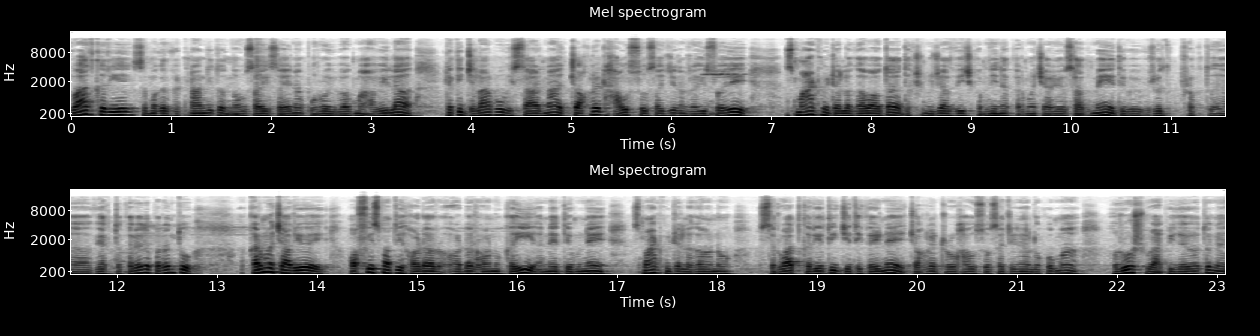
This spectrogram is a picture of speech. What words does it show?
વાત કરીએ સમગ્ર ઘટનાની તો નવસારી શહેરના પૂર્વ વિભાગમાં આવેલા, એટલે કે જલાલપુર વિસ્તારના ચોકલેટ હાઉસ સોસાયટીના રહીશોએ સ્માર્ટ મીટર લગાવવા આવતા દક્ષિણ ગુજરાત વીજ કંપનીના કર્મચારીઓ સામે તેઓ વિરોધ વ્યક્ત કર્યો હતો. પરંતુ કર્મચારીઓએ ઓફિસમાંથી ઓર્ડર ઓર્ડર હોવાનું કહી અને તેમને સ્માર્ટ મીટર લગાવવાનો શરૂઆત કરી હતી, જેથી કરીને ચોકલેટ રો હાઉસ સોસાયટીના લોકોમાં રોષ વ્યાપી ગયો હતો અને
